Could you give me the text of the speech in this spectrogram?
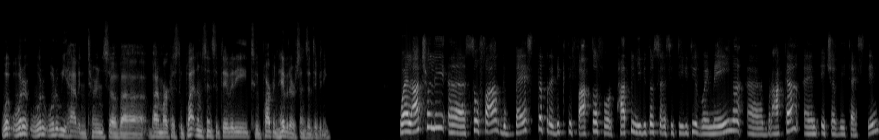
what what are what what do we have in terms of uh, biomarkers to platinum sensitivity to PARP inhibitor sensitivity? Well, actually, uh, so far the best predictive factor for PARP inhibitor sensitivity remain uh, BRCA and HRD testing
